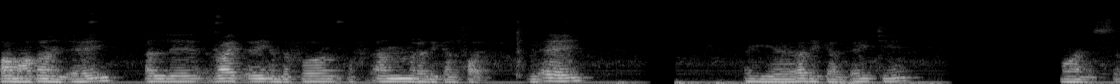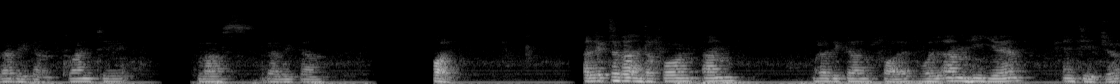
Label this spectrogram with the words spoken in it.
طبعا أعطاني ال A. قال لي write A in the form of M radical 5 ال A هي radical 80 minus radical 20 plus radical 5 قال لي اكتبها in the form M radical 5 والأم هي integer.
